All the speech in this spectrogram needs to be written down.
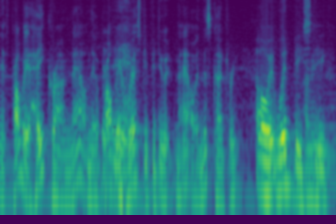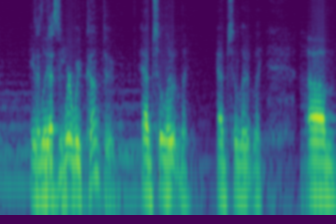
It's probably a hate crime now, and they'll probably arrest you if you do it now in this country. Oh, it would be, Steve. It That's, would that's be. where we've come to. Absolutely, absolutely. Um,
